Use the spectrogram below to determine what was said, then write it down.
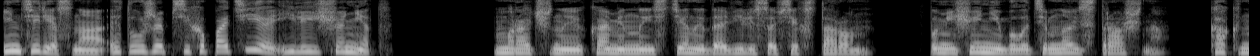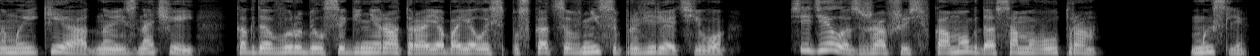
Интересно, это уже психопатия или еще нет? Мрачные каменные стены давили со всех сторон. В помещении было темно и страшно. Как на маяке одной из ночей, когда вырубился генератор, а я боялась спускаться вниз и проверять его. Сидела, сжавшись в комок до самого утра. Мысли,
